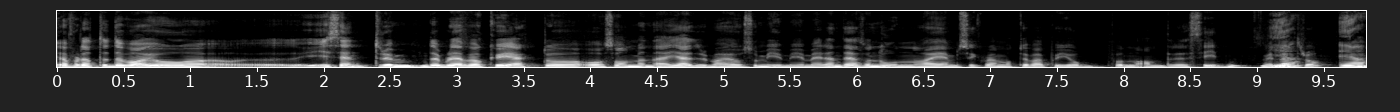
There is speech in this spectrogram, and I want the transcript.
Ja, for det var jo øh, i sentrum, det ble evakuert og, og sånn, men Gjerdrum er jo også mye mye mer enn det. Så noen av hjemmesykepleierne måtte jo være på jobb på den andre siden, vil ja, jeg tro. Ja.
